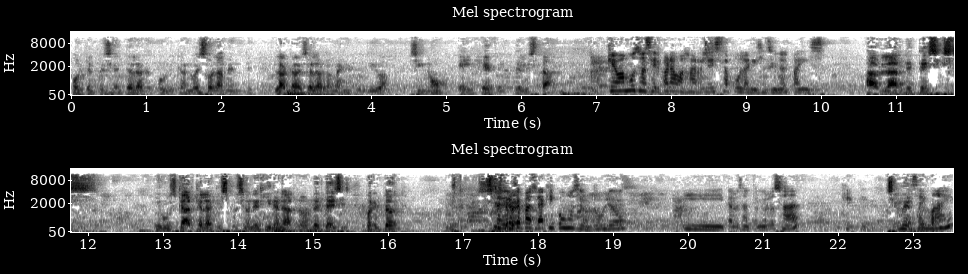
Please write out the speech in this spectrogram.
porque el presidente de la República no es solamente la cabeza de la rama ejecutiva, sino el jefe del Estado. ¿Qué vamos a hacer para bajarle esta polarización al país? Hablar de tesis y buscar que las discusiones giren alrededor de tesis. Por ejemplo, usted, si usted lo que pasó aquí con José Obdulio y Carlos Antonio Lozada? ¿Qué, sí me, esa imagen?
